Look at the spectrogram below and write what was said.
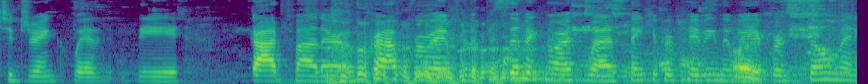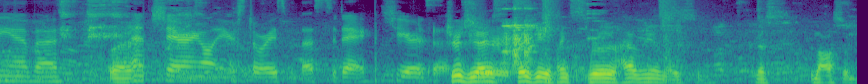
to drink with the godfather of craft brewing for the Pacific Northwest. Thank you for paving the way Right. for so many of us Right. and sharing all your stories with us today. Cheers. cheers, guys. Thank you. Thanks for having me on has been awesome.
